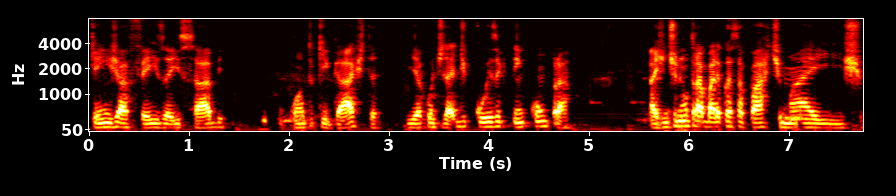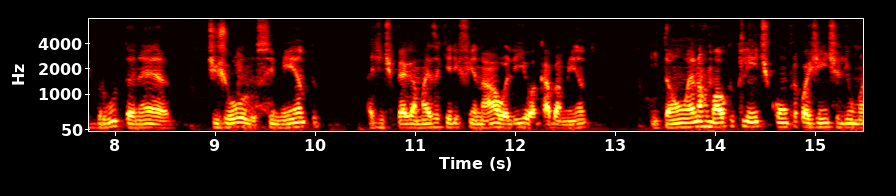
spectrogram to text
quem já fez aí sabe quanto que gasta e a quantidade de coisa que tem que comprar. A gente não trabalha com essa parte mais bruta, né? Tijolo, cimento. A gente pega mais aquele final ali, o acabamento. Então é normal que o cliente compra com a gente ali, uma,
